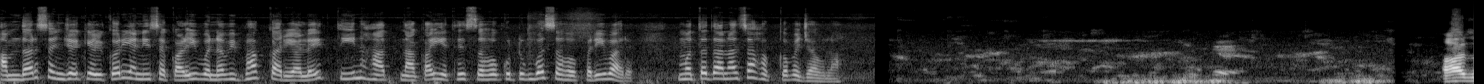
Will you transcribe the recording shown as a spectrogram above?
आमदार संजय केळकर यांनी सकाळी वनविभाग कार्यालय तीन हात नाका येथे सहकुटुंब सहपरिवार मतदानाचा हक्क बजावला. आज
